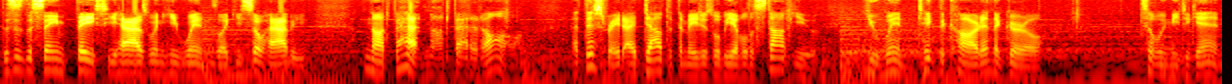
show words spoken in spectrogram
this is the same face he has when he wins. Like he's so happy. Not bad, not bad at all. At this rate, I doubt that the mages will be able to stop you. You win. Take the card and the girl. Till we meet again.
